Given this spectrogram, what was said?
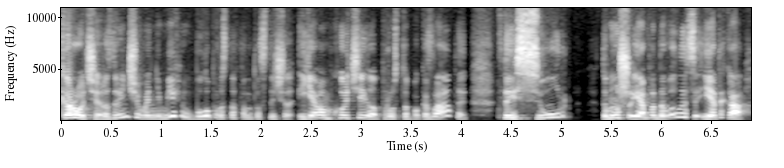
Коротше, розвінчування міфів було просто фантастично. І я вам хотіла просто показати цей сюр, тому що я подивилася, і я така:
